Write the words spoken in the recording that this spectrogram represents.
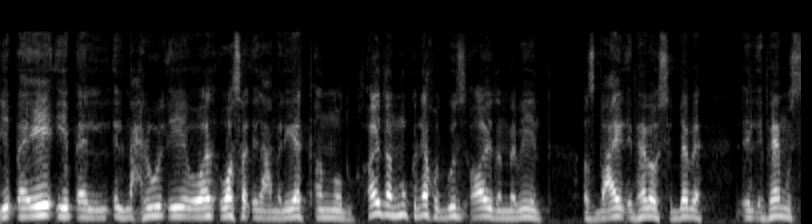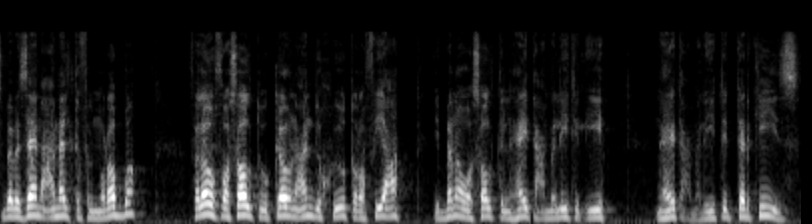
يبقى إيه؟ يبقى المحلول إيه؟ وصل إلى عمليات النضج. أيضا ممكن آخد جزء أيضا ما بين أصبعي الابهامه والسبابة الإبهام والسبابة زي ما عملت في المربى. فلو فصلت وكون عندي خيوط رفيعة يبقى أنا وصلت لنهاية عملية الإيه؟ نهاية عملية التركيز.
